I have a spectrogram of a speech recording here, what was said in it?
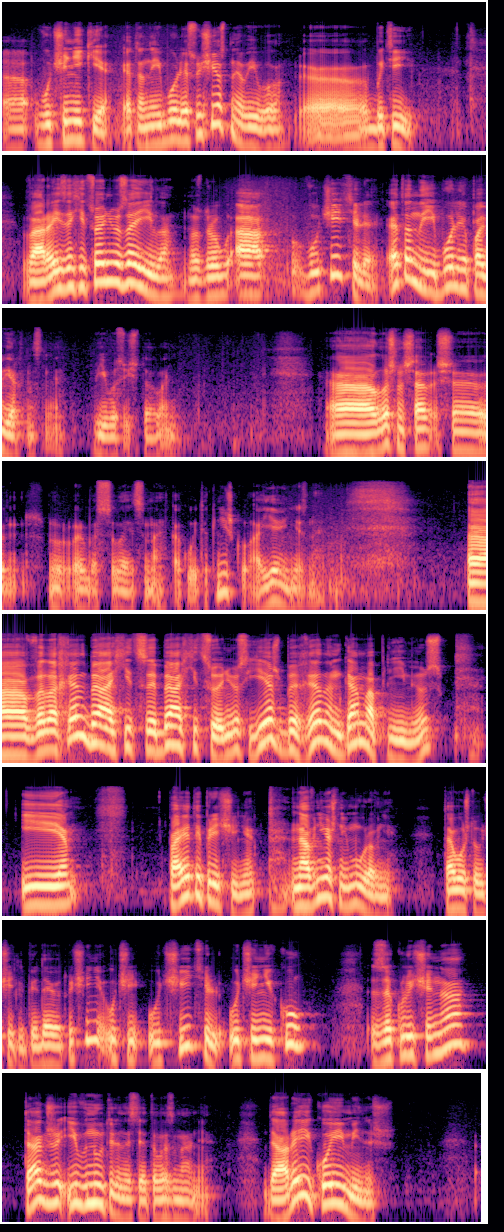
э, в ученике, это наиболее существенное в его э, бытии. Вара и захицонию заила, но с друг... а в учителе это наиболее поверхностное в его существовании. Э, Лошен Шар, Шар ну, ссылается на какую-то книжку, а я ее не знаю. Велахен беахицониус еш бегелем гамапнимиус. И по этой причине на внешнем уровне того, что учитель передает учени, учи, учитель ученику заключена также и внутренность этого знания. Дарей кои миниш.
